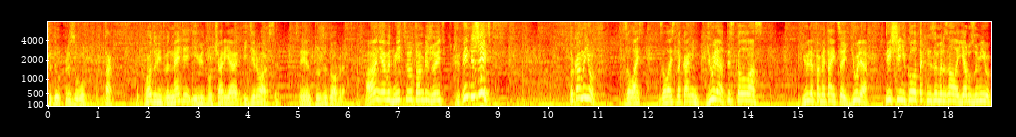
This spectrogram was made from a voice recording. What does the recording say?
чудил призову. Так, походу від ведмедя і від вовчар я відірвався. Це є дуже добре. А, ні, ведмідь там біжить. Він біжить! До каменю! Залазь, залазь на камінь. Юля, ти скалолаз! Юля, пам'ятай це, Юля! Ти ще ніколи так не замерзала, я розумію.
